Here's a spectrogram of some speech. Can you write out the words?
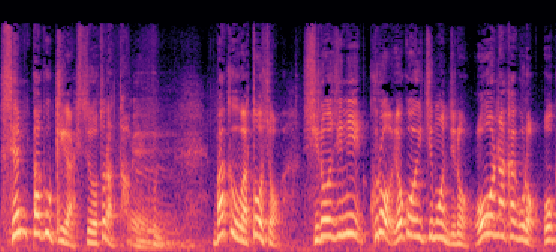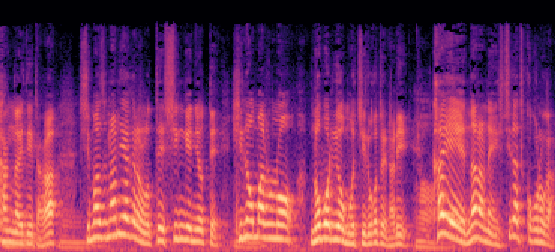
船舶機が必要となった、えー、幕府は当初白地に黒横一文字の大中黒を考えていたが、島津成明の進言によって日の丸の上りを用いることになり嘉永7年7月9日、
